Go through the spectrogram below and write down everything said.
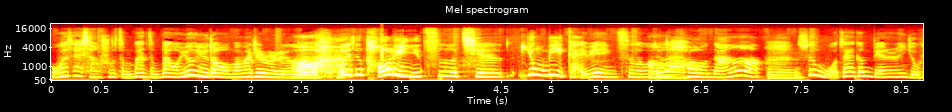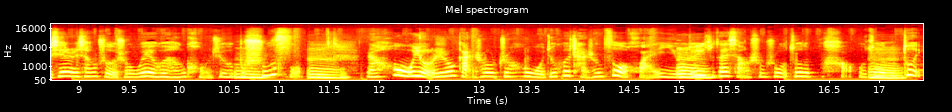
我会在想说怎么办怎么办，我又遇到我妈妈这种人了，我已经逃离一次且用力改变一次了，我觉得好难啊，嗯，所以我在跟别人有些人相处的时候，我也会很恐惧和不舒服，嗯，然后我有了这种感受之后，我就会产生自我怀疑，我就一直在想是不是我做的不好，我做的不对。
